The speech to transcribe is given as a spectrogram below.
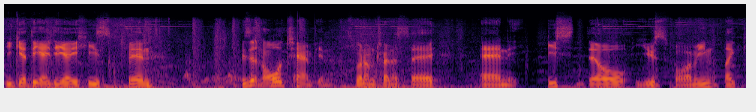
you get the idea. He's been, he's an old champion. That's what I'm trying to say, and he's still useful. I mean, like,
